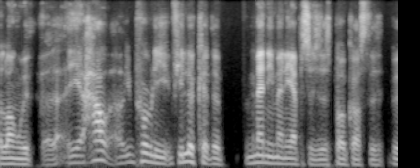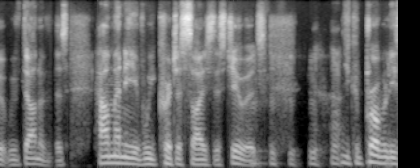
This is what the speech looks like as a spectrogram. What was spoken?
along with uh, how you probably if you look at the many many episodes of this podcast that, that we've done of this how many have we criticized the stewards? You could probably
